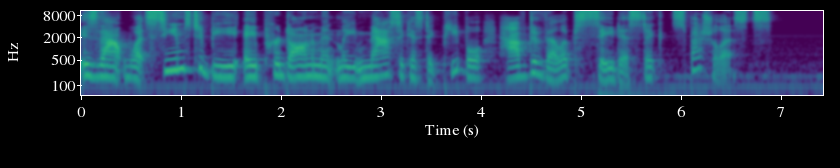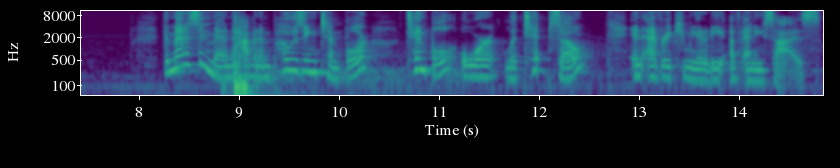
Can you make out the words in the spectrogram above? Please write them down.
is that what seems to be a predominantly masochistic people have developed sadistic specialists. The medicine men have an imposing temple, temple or latipso in every community of any size.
